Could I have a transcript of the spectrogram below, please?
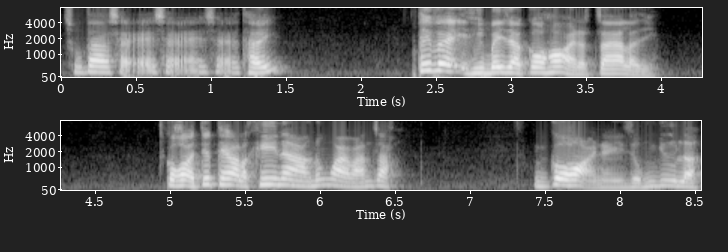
chúng ta sẽ sẽ sẽ thấy. Thế vậy thì bây giờ câu hỏi đặt ra là gì? Câu hỏi tiếp theo là khi nào nước ngoài bán dọc? Câu hỏi này giống như là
